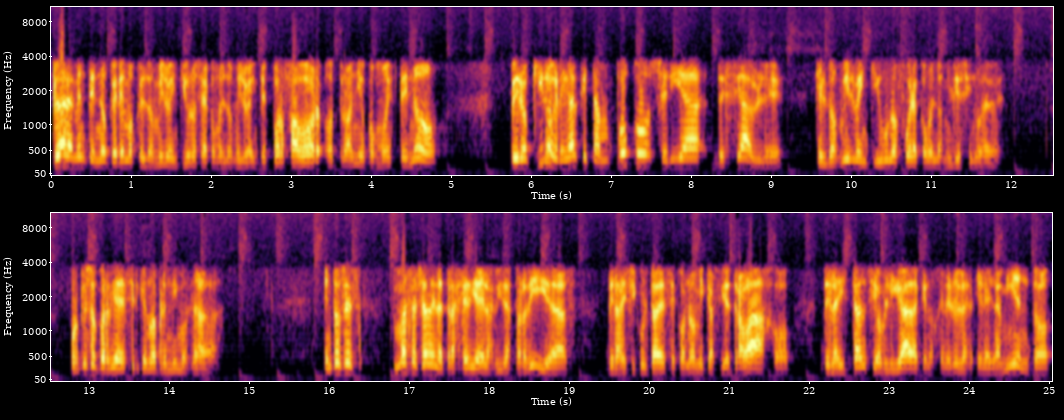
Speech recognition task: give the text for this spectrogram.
Claramente no queremos que el 2021 sea como el 2020. Por favor, otro año como este no pero quiero agregar que tampoco sería deseable que el 2021 fuera como el 2019, porque eso querría decir que no aprendimos nada. Entonces, más allá de la tragedia de las vidas perdidas, de las dificultades económicas y de trabajo, de la distancia obligada que nos generó el aislamiento,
